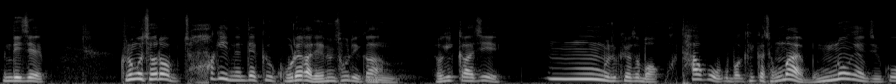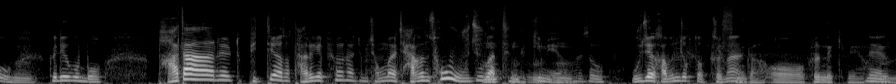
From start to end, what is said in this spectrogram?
근데 이제 그런 것처럼 저기 있는데 그 고래가 내는 소리가 음. 여기까지 음 이렇게 해서 막, 막 타고 오고 막 그러니까 정말 몽롱해지고 음. 그리고 뭐 바다를 또 빗대어서 다르게 표현하자면 정말 작은 소우주 음, 같은 음, 느낌이에요. 음, 음. 그래서 우주에 가본 적도 없지만 그렇습니다. 어, 그런 느낌이에요. 네. 음.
